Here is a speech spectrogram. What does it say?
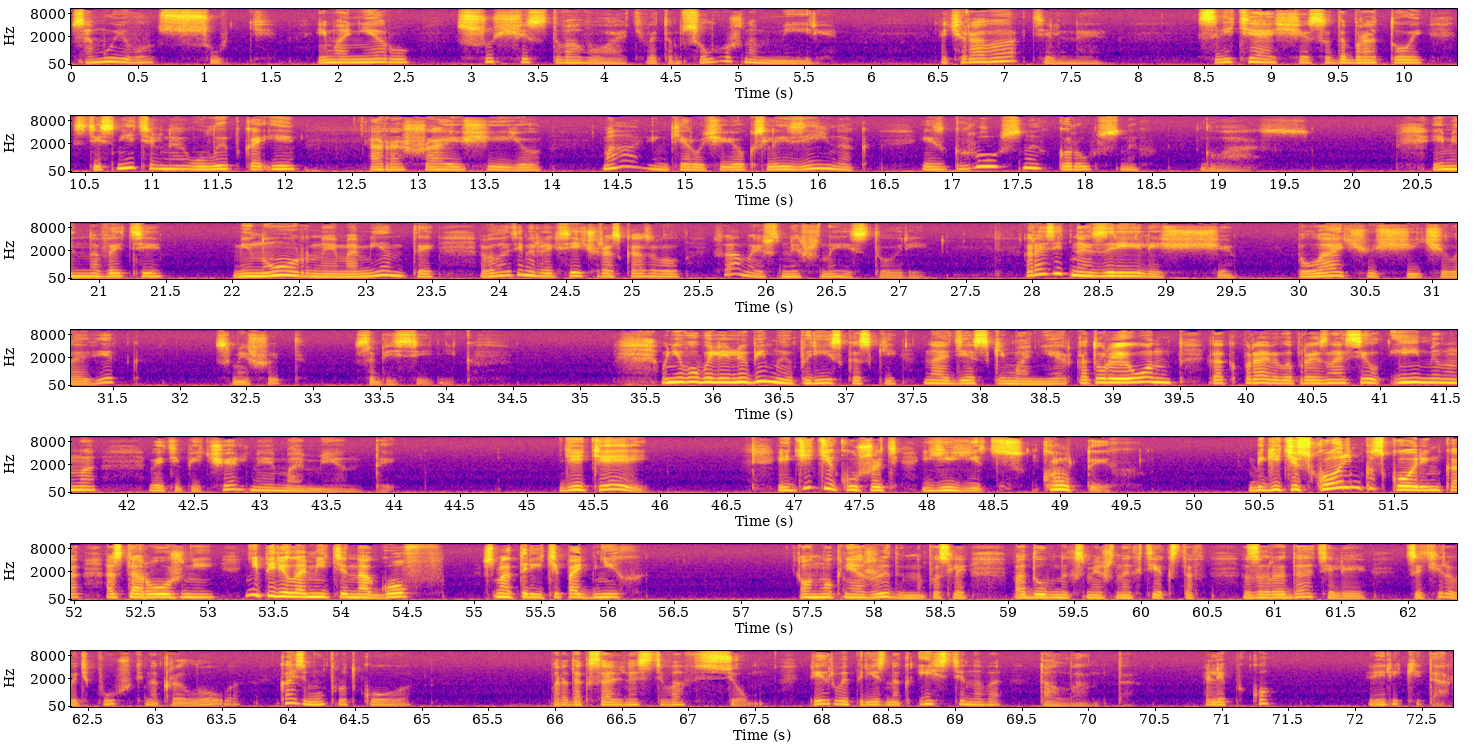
саму его суть и манеру существовать в этом сложном мире. Очаровательная, светящаяся добротой, стеснительная улыбка и орошающий ее маленький ручеек слезинок из грустных-грустных глаз. Именно в эти минорные моменты Владимир Алексеевич рассказывал самые смешные истории. Разительное зрелище. Плачущий человек смешит собеседников. У него были любимые присказки на одесский манер, которые он, как правило, произносил именно в эти печальные моменты. Детей, идите кушать яиц крутых. Бегите скоренько-скоренько, осторожней, не переломите ногов, смотрите под них. Он мог неожиданно после подобных смешных текстов зарыдать или цитировать Пушкина, Крылова, Козьму Прудкова. Парадоксальность во всем — первый признак истинного таланта. Лепко — великий дар.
